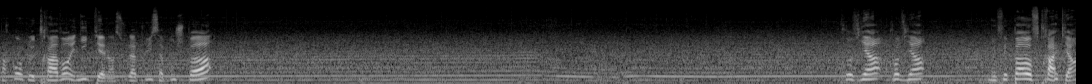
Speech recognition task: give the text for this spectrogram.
Par contre, le train avant est nickel. hein. Sous la pluie, ça bouge pas. Reviens, reviens. Ne fais pas off-track, hein.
